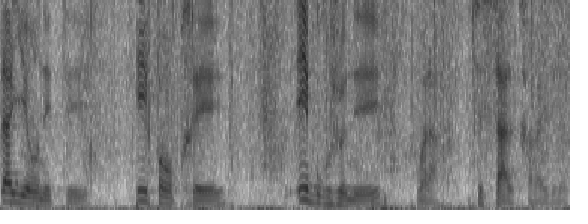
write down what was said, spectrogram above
tailler en été, épamprer, bourgeonner. Voilà, c'est ça le travail de la vie.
